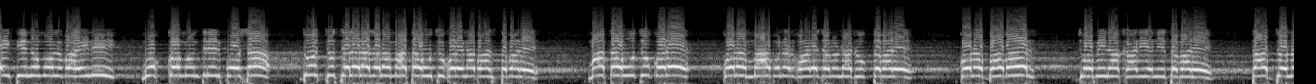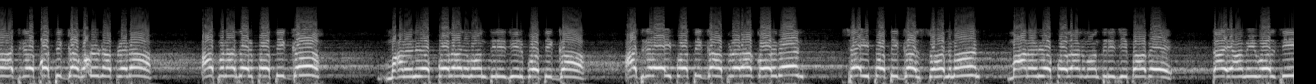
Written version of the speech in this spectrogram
এই তৃণমূল বাহিনী মুখ্যমন্ত্রীর পোষা দুচ্ছু ছেলেরা যেন মাথা উঁচু করে না বাঁচতে পারে। মাথা উঁচু করে কোনো মা বোনের ঘরে যেন না ঢুকতে পারে, কোনো বাবার জমি না কারিয়ে নিতে পারে। তার জন্য আজকে প্রতিজ্ঞা করুন আপনারা। আপনাদের প্রতিজ্ঞা, মাননীয় প্রধানমন্ত্রীজির প্রতিজ্ঞা। আজকে এই প্রতিজ্ঞা আপনারা করবেন, সেই প্রতিজ্ঞার সম্মান মাননীয় প্রধানমন্ত্রীজি পাবে। তাই আমি বলছি,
